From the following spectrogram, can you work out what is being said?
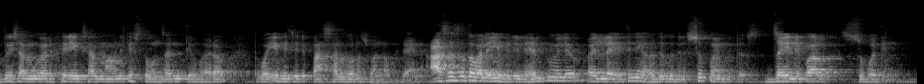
दुई सालमा गएर फेरि एक सालमा आउने त्यस्तो हुन्छ नि त्यो भएर तपाईँ एकैचोटि पाँच साल गर्नुहोस् भन्न खोजे होइन। आशा छ तपाईँलाई यो भिडियोले हेल्प मिल्यो। अहिले यति नै। हजुरको दिन सुखमय जय नेपाल। शुभ दिन।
